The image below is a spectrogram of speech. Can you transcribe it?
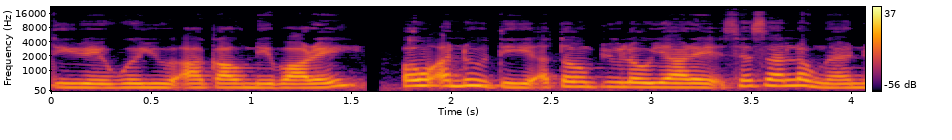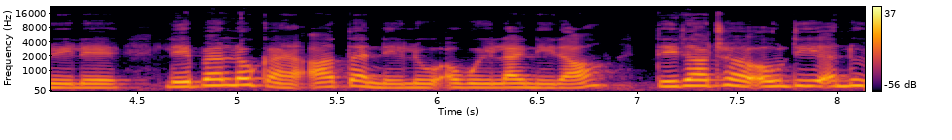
တီတွေဝယ်ယူအားကောင်းနေပါရယ်။ အုံအနုတီအုံပြုလုပ်ရတဲ့ဆက်ဆက်လုပ်ငန်းတွေလည်းလေပတ်လောက်ကန်အားသက်နေလို့အဝေလိုက်နေတာဒေတာထွက်အုံတီအနု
